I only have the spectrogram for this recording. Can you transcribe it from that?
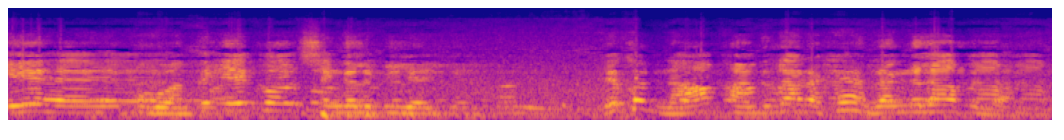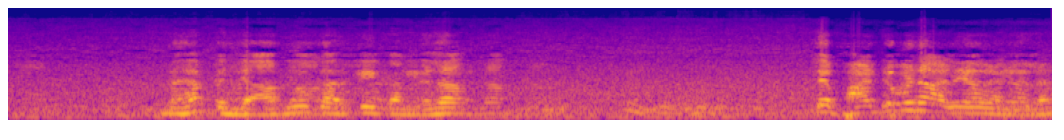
ਇਹ ਹੈ ਭਗਵੰਤ ਇੱਕ ਸਿੰਗਲ ਪੀਆਈਡੀ ਦੇਖੋ ਨਾਂ ਫੰਡ ਦਾ ਰੱਖਿਆ ਰੰਗਲਾ ਪੰਜਾਬ। ਮੈਂ ਕਿਹਾ ਪੰਜਾਬ ਨੂੰ ਕਰਕੇ ਕੰਗਲਾ ਤੇ ਫੰਡ ਬਣਾ ਲਿਆ ਰੰਗਲਾ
